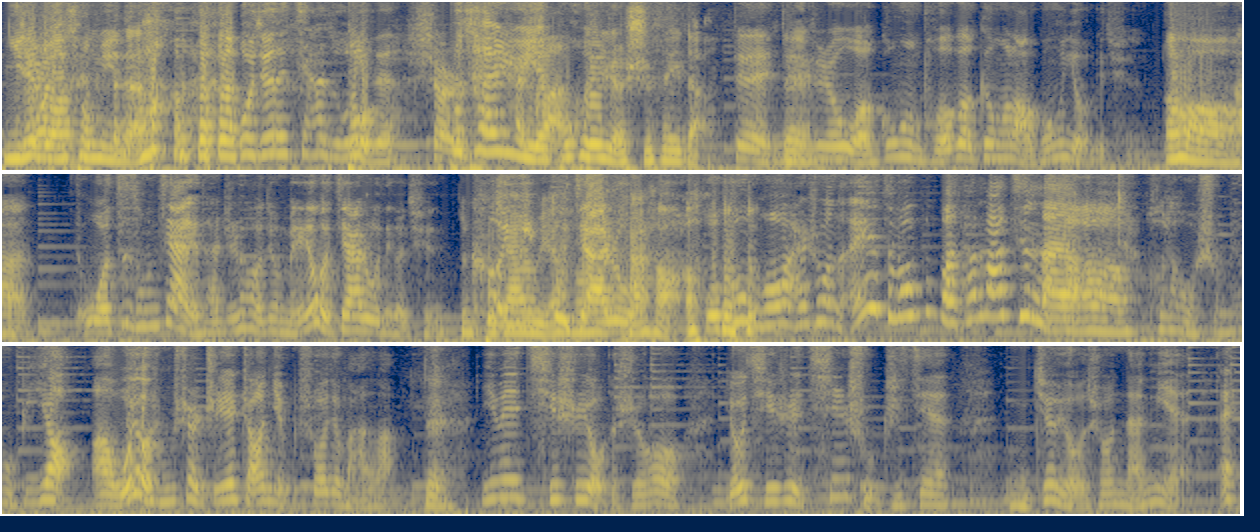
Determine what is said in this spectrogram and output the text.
你这比较聪明的，我觉得家族里的事儿不参与。也不会惹是非的。对，你对比如我公公婆婆跟我老公有个群哦，啊，我自从嫁给他之后就没有加入那个群，刻意不加入。还好。我公公婆婆还说呢，哎，怎么不把他拉进来啊？啊，后来我说没有必要啊，我有什么事儿直接找你们说就完了。对，因为其实有的时候，尤其是亲属之间，你就有的时候难免，哎，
